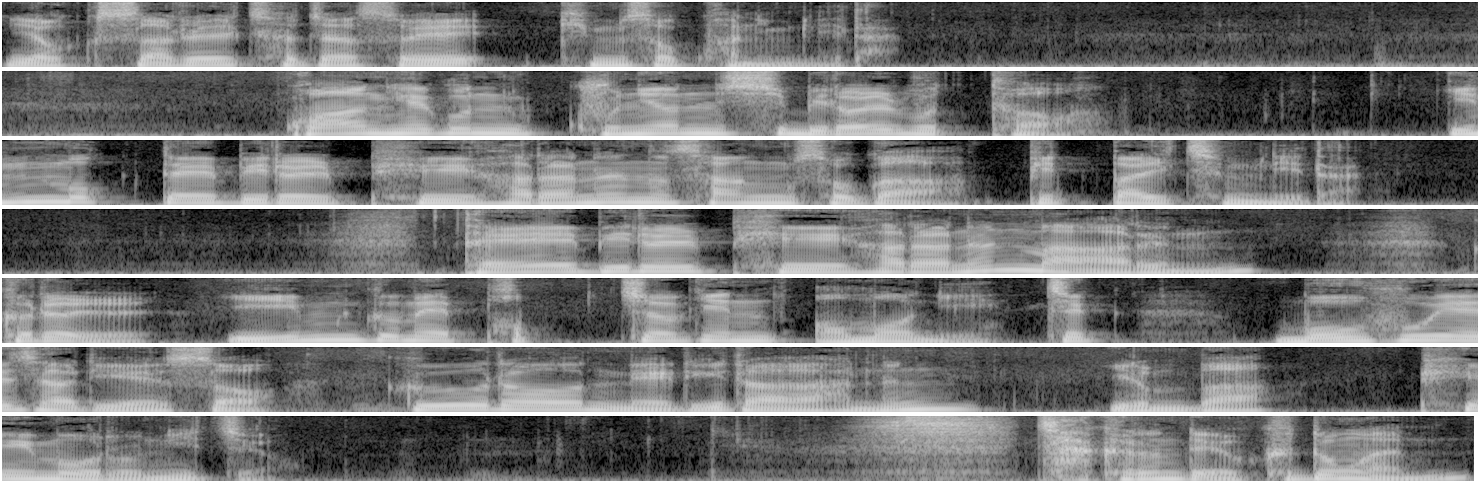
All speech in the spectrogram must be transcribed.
역사를 찾아서의 김석환입니다. 광해군 9년 11월부터 인목 대비를 폐하라는 상소가 빗발칩니다. 대비를 폐하라는 말은 그를 임금의 법적인 어머니, 즉 모후의 자리에서 끌어내리라 하는 이른바 폐모론이죠. 자, 그런데요. 그동안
